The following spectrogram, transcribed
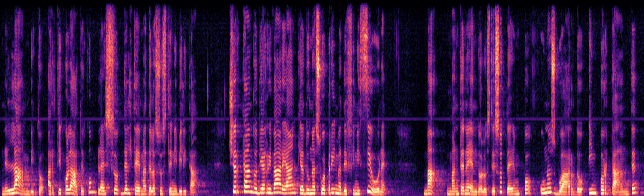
nell'ambito articolato e complesso del tema della sostenibilità, cercando di arrivare anche ad una sua prima definizione, ma mantenendo allo stesso tempo uno sguardo importante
